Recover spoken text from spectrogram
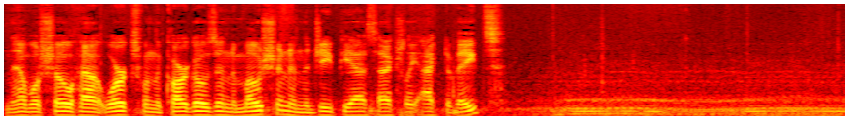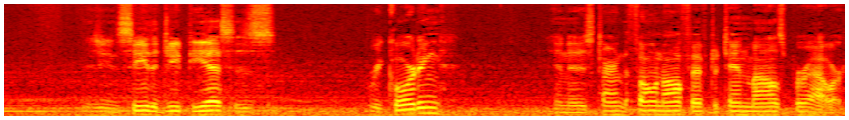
Now we'll show how it works when the car goes into motion and the GPS actually activates. As you can see the GPS is recording and it has turned the phone off after 10 miles per hour.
